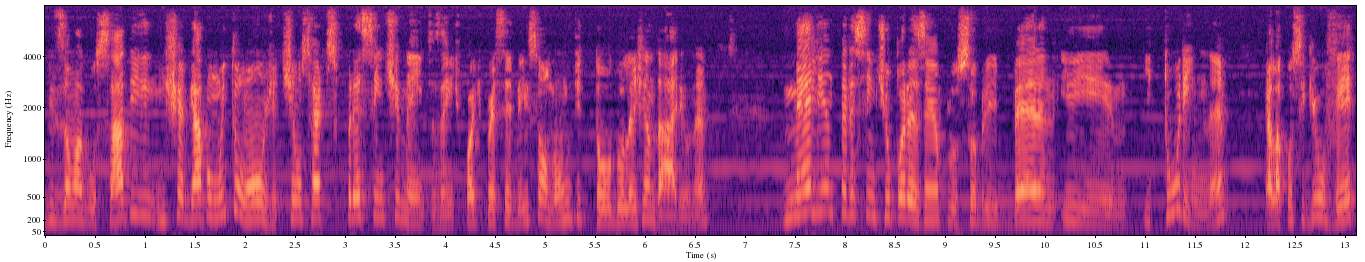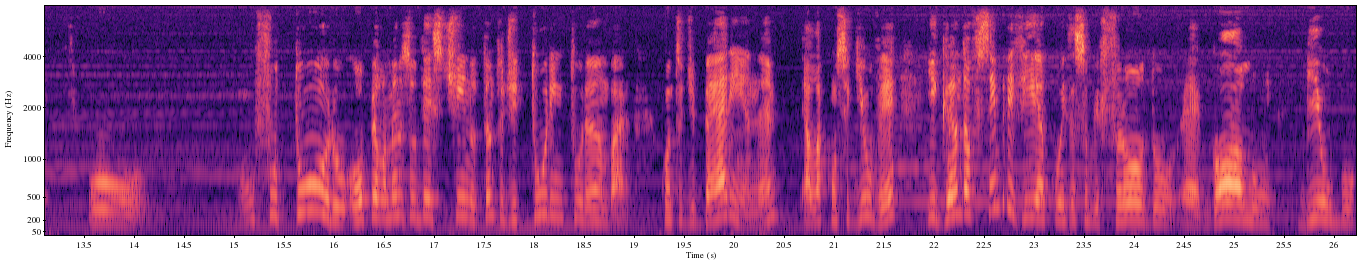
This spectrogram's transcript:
visão aguçada e enxergavam muito longe, tinham certos pressentimentos. A gente pode perceber isso ao longo de todo o legendário, né? Melian pressentiu, por exemplo, sobre Beren e, e Túrin, né? ela conseguiu ver o, o futuro, ou pelo menos o destino, tanto de Túrin Turambar quanto de Beren, né? Ela conseguiu ver, e Gandalf sempre via coisas sobre Frodo, é, Gollum, Bilbo,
